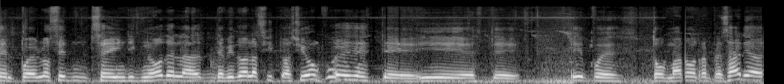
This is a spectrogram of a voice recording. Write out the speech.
El pueblo se, indignó debido a la situación, pues, este, y, este, y pues tomaron represalias.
